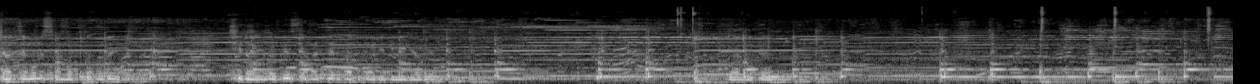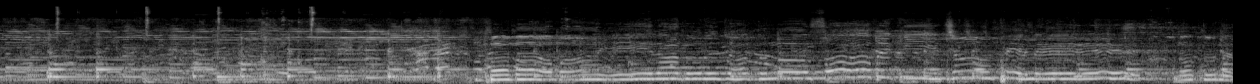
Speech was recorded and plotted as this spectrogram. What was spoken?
যার যেমন সামর্থ্য হবে সেটা অন্যকে সাহায্যের হাত বাড়িয়ে দিয়ে যাবে বাবা নতুন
